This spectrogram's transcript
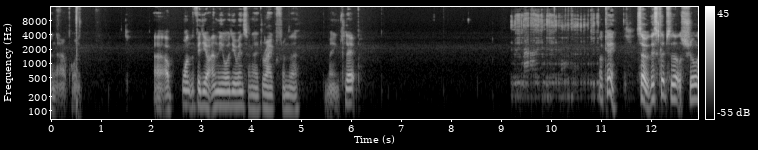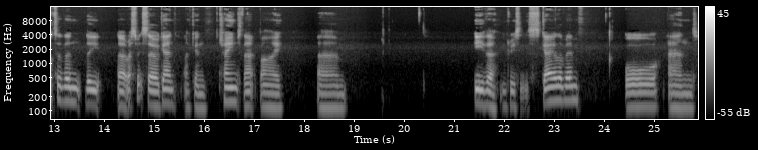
and out point. uh, I want the video and the audio in, so I'm going to drag from the main clip. Okay, so this clip's a little shorter than the uh, rest of it, so again, I can change that by um, either increasing the scale of him or and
